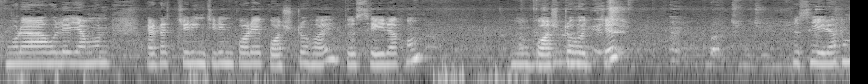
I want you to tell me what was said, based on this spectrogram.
ফোঁড়া হলে যেমন একটা চিরিং চিরিং করে কষ্ট হয় তো সেই রকম কষ্ট হচ্ছে। তো সেই রকম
